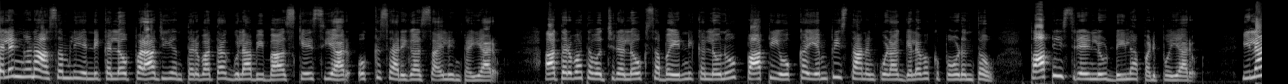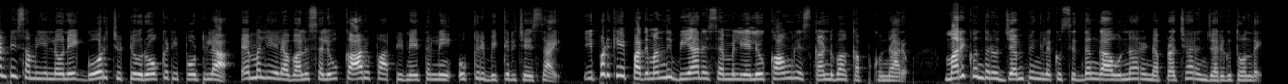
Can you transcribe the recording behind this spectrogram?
తెలంగాణ అసెంబ్లీ ఎన్నికల్లో పరాజయం తర్వాత గులాబీ బాస్ కేసీఆర్ ఒక్కసారిగా సైలెంట్ అయ్యారు. ఆ తర్వాత వచ్చిన లోక్సభ ఎన్నికల్లోనూ పార్టీ ఒక్క ఎంపీ స్థానం కూడా గెలవకపోవడంతో పార్టీ శ్రేణులు డీలా పడిపోయారు. ఇలాంటి సమయంలోనే గోరు చుట్టూ రోకటి పోటీల ఎమ్మెల్యేల వలసలు కారు పార్టీ నేతల్ని ఉక్కిరిబిక్కిరి చేశాయి. ఇప్పటికే పది మంది బీఆర్ఎస్ ఎమ్మెల్యేలు కాంగ్రెస్ కండువా కప్పుకున్నారు. మరికొందరు జంపింగ్లకు సిద్ధంగా ఉన్నారన్న ప్రచారం జరుగుతోంది.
